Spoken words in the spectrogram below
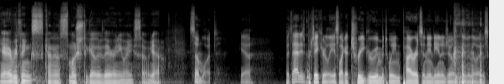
Yeah, everything's kind of smushed together there anyway. So yeah. Somewhat. Yeah. But that is particularly, it's like a tree grew in between Pirates and Indiana Jones, even though it was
